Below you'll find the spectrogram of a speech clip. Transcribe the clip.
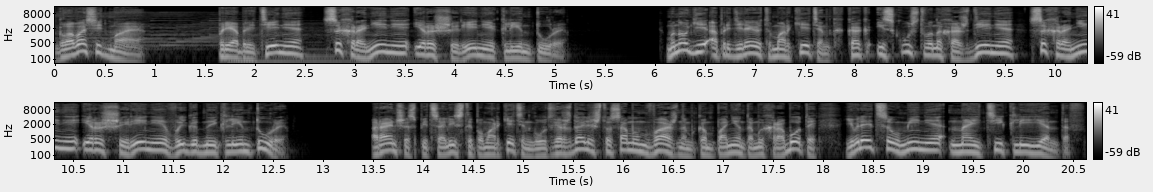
Глава 7. Приобретение, сохранение и расширение клиентуры. Многие определяют маркетинг как искусство нахождения, сохранения и расширения выгодной клиентуры. Раньше специалисты по маркетингу утверждали, что самым важным компонентом их работы является умение найти клиентов.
